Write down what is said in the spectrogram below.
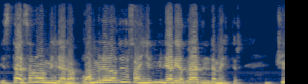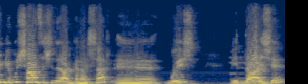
İstersen 10 milyar al. 10 milyar alıyorsan 20 milyar verdin demektir. Çünkü bu şans işidir arkadaşlar. Ee, bu iş iddia işi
